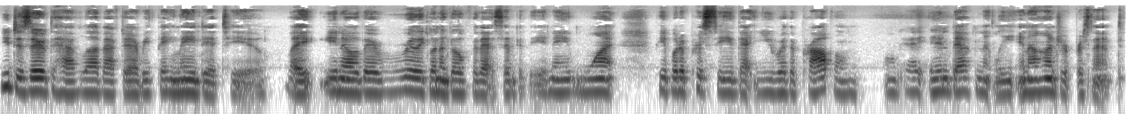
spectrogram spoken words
You deserve to have love after everything they did to you. Like, you know, they're really going to go for that sympathy and they want people to perceive that you were the problem, okay, indefinitely and a 100%,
